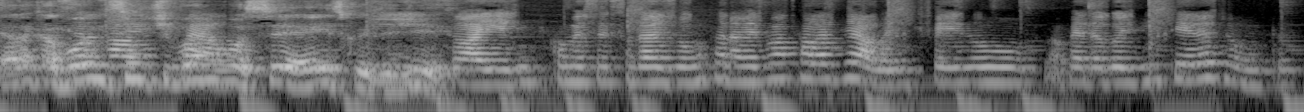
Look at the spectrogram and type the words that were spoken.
ela acabou incentivando você, é isso que eu entendi? Isso, aí a gente começou a estudar junto na mesma sala de aula. A gente fez o, a pedagogia inteira junto.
